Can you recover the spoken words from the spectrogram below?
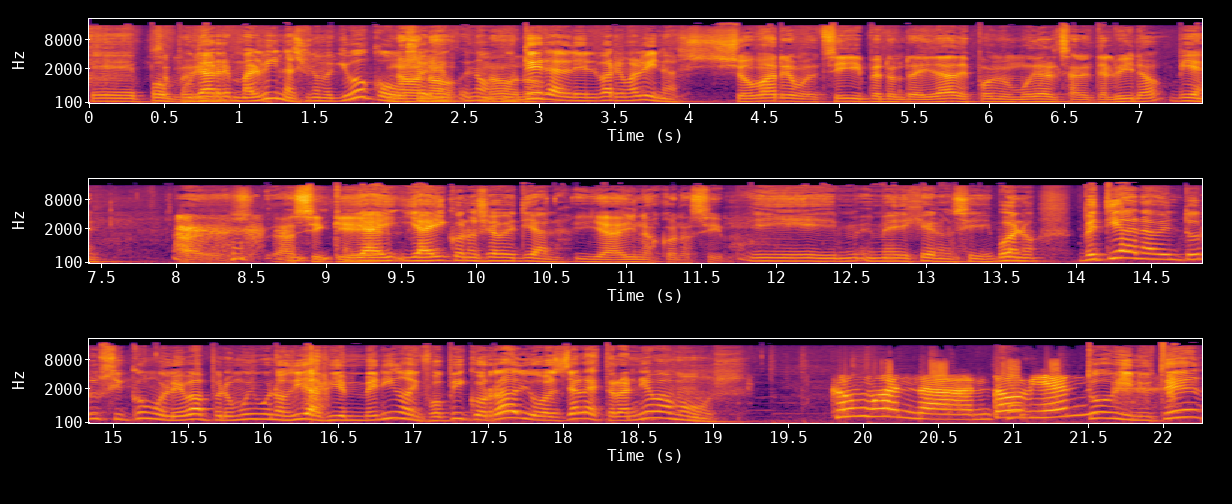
eh, popular Malvinas, si no me equivoco. No, O sea, no, eh, no, usted no. era el del barrio Malvinas. Yo barrio, sí, pero en realidad después me mudé al San Etelvino, Bien. ah, así que Y ahí, y ahí conocí a Betiana. y ahí nos conocimos. Y me dijeron, sí. Bueno, Betiana Venturuzzi, ¿cómo le va? Pero muy buenos días, bienvenido a Infopico Radio, ya la extrañábamos. ¿Cómo andan? ¿Todo bien? ¿Todo bien? ¿Y usted?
